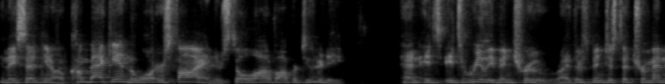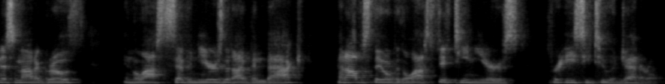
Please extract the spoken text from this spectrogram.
And they said, you know, come back in, the water's fine. There's still a lot of opportunity. And it's, it's really been true, right? There's been just a tremendous amount of growth in the last seven years that I've been back. And obviously over the last 15 years for EC2 in general.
